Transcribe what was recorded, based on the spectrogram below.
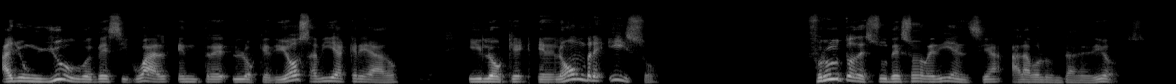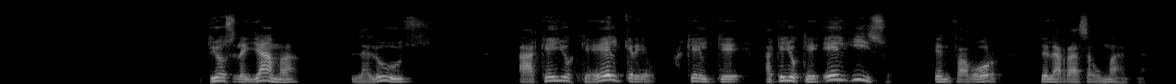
hay un yugo desigual entre lo que Dios había creado y lo que el hombre hizo, fruto de su desobediencia a la voluntad de Dios. Dios le llama la luz a aquello que él creó, aquel que, aquello que él hizo en favor de la raza humana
